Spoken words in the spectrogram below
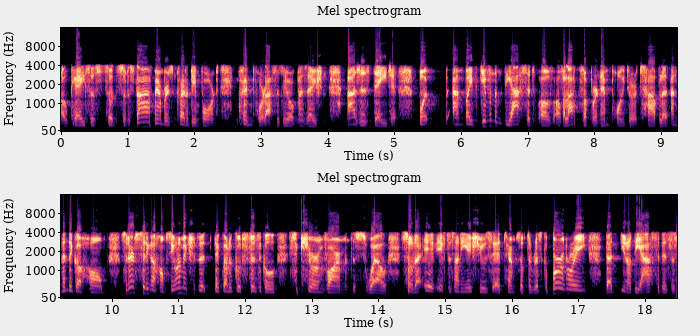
Okay, so, so so the staff member is incredibly important, incredibly important asset to the organisation, as is data. But and by giving them the asset of, of a laptop or an endpoint or a tablet, and then they go home. So they're sitting at home. So you want to make sure that they've got a good physical, secure environment as well, so that if, if there's any issues in terms of the risk of burglary, that you know the asset is as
